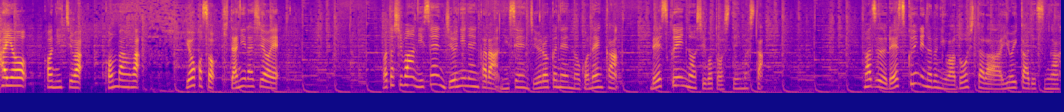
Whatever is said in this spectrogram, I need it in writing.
はよう。こんにちは。こんばんは。ようこそ北にラジオへ。私は2012年から2016年の5年間レースクイーンのお仕事をしていました。まずレースクイーンになるにはどうしたらよいかですが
